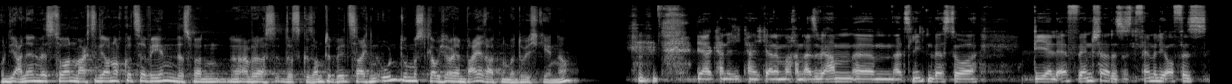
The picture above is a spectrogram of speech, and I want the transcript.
Und die anderen Investoren, magst du die auch noch kurz erwähnen? Das war einfach das, das gesamte Bild zeichnen. Und du musst, glaube ich, euren Beirat nochmal durchgehen, ne? ja, kann ich, kann ich gerne machen. Also wir haben ähm, als Lead-Investor DLF Venture, das ist ein Family Office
